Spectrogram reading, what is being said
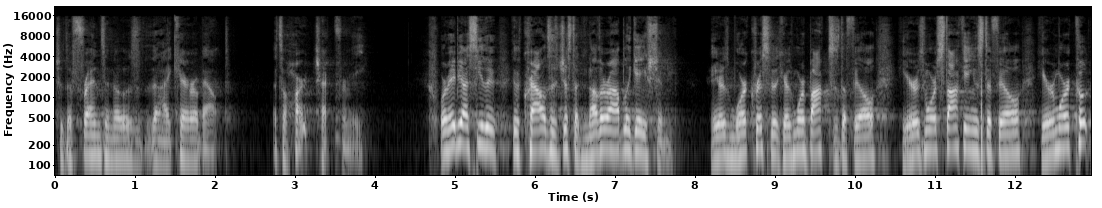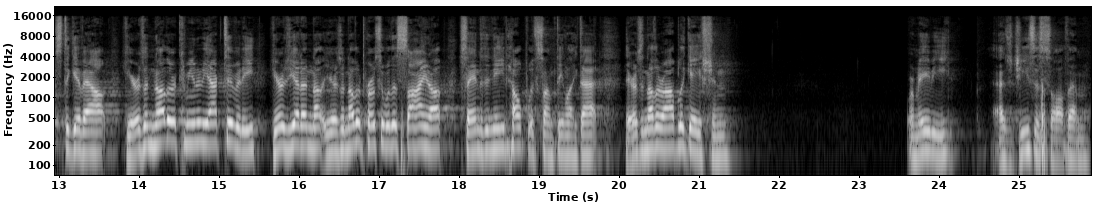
to the friends and those that I care about. That's a heart check for me. Or maybe I see the, the crowds as just another obligation. Here's more Christmas. Here's more boxes to fill. Here's more stockings to fill. Here are more coats to give out. Here's another community activity. Here's yet another, here's another person with a sign up saying that they need help with something like that. There's another obligation. Or maybe, as Jesus saw them,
